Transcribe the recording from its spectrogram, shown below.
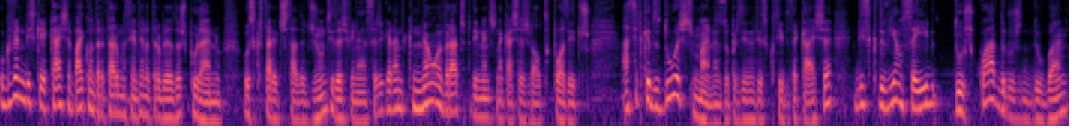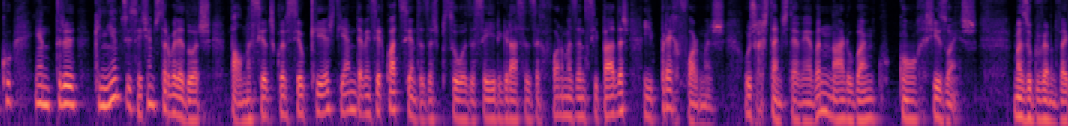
O governo diz que a Caixa vai contratar uma centena de trabalhadores por ano. O secretário de Estado Adjunto e das Finanças garante que não haverá despedimentos na Caixa Geral de Depósitos. Há cerca de duas semanas, o presidente executivo da Caixa disse que deviam sair dos quadros do banco entre 500 e 600 trabalhadores. Paulo Macedo esclareceu que este ano devem ser 400 as pessoas a sair graças a reformas antecipadas e pré-reformas. Os restantes devem abandonar o banco com rescisões. Mas o governo vai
